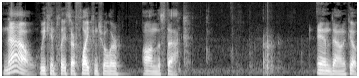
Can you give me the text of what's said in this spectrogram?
Now we can place our flight controller on the stack. And down it goes.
